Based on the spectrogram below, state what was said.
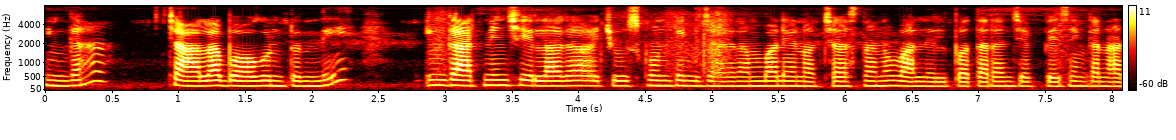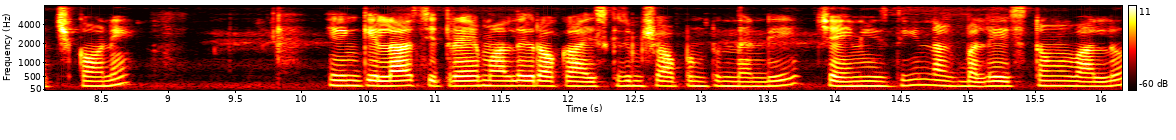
ఇంకా చాలా బాగుంటుంది. ఇంకా అటు నుంచి ఇలాగా చూసుకుంటే ఇంక జగదాంబ నేను వచ్చేస్తాను వాళ్ళు వెళ్ళిపోతారని చెప్పేసి ఇంకా నడుచుకొని. ఇంక ఇలా చిత్రయ్య మాల్ దగ్గర ఒక ఐస్ క్రీమ్ షాప్ ఉంటుందండి చైనీస్ది. నాకు భలే ఇష్టం వాళ్ళు.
